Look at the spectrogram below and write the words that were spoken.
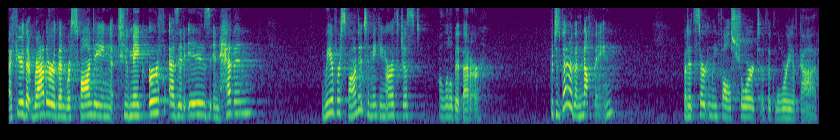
I fear that rather than responding to make earth as it is in heaven, we have responded to making earth just a little bit better, which is better than nothing, but it certainly falls short of the glory of God.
